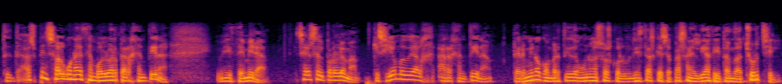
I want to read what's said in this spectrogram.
te, has pensado alguna vez en volverte a Argentina? Y me dice, mira, ese es el problema, que si yo me voy a Argentina, termino convertido en uno de esos columnistas que se pasan el día citando a Churchill.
